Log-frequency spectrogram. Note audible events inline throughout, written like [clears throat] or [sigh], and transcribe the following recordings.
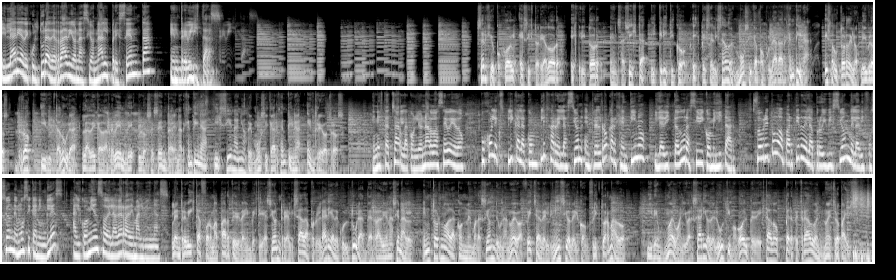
El área de cultura de Radio Nacional presenta Entrevistas. Sergio Pujol es historiador, escritor, ensayista y crítico especializado en música popular argentina. Es autor de los libros Rock y Dictadura, La década rebelde, Los 60 en Argentina y 100 años de música argentina, entre otros. En esta charla con Leonardo Acevedo, Pujol explica la compleja relación entre el rock argentino y la dictadura cívico-militar, sobre todo a partir de la prohibición de la difusión de música en inglés al comienzo de la Guerra de Malvinas. La entrevista forma parte de la investigación realizada por el área de cultura de Radio Nacional en torno a la conmemoración de una nueva fecha del inicio del conflicto armado y de un nuevo aniversario del último golpe de Estado perpetrado en nuestro país.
